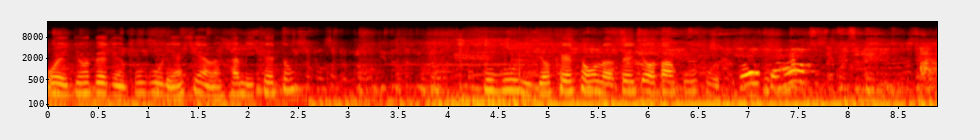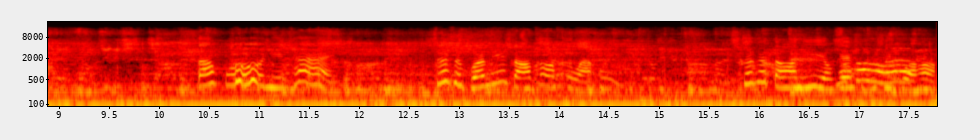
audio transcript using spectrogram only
我已经在跟姑姑连线了，还没开通。姑姑已经开通了，在叫大姑父。大姑，你看。这是国民党造势晚会，这个党你应该熟悉过哈。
